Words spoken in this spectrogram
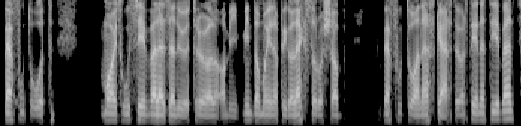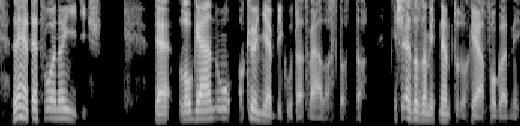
befutót majd 20 évvel ezelőttről, ami mind a mai napig a legszorosabb befutó a NASCAR történetében, lehetett volna így is. De Logano a könnyebbik utat választotta. És ez az, amit nem tudok elfogadni.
